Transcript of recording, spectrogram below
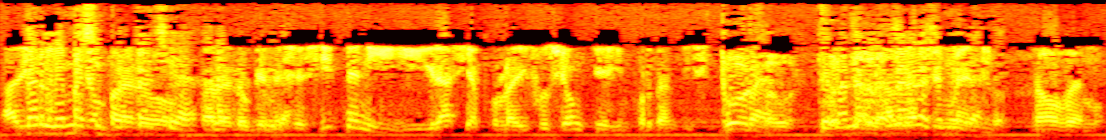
A darle más disposición para lo, importancia a para la lo que necesiten y, y gracias por la difusión que es importantísima. Por favor. te mandamos un abrazo muy inmenso. grande. Nos vemos.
